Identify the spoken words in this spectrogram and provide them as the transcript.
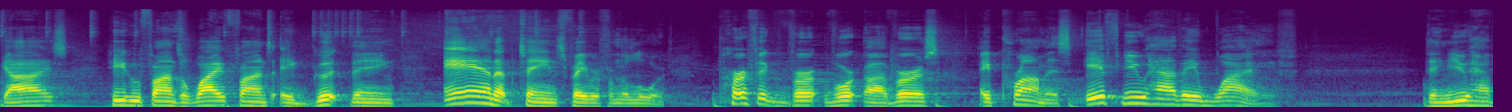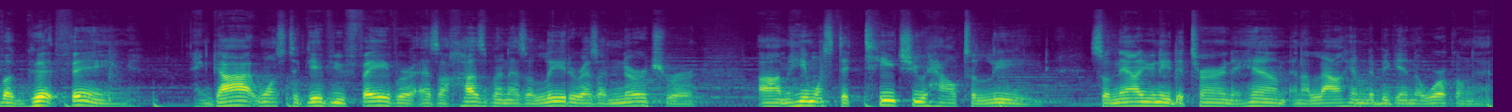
guys, he who finds a wife finds a good thing and obtains favor from the Lord. Perfect ver- ver- uh, verse a promise. If you have a wife, then you have a good thing. And God wants to give you favor as a husband, as a leader, as a nurturer. Um, he wants to teach you how to lead. So now you need to turn to Him and allow Him to begin to work on that.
